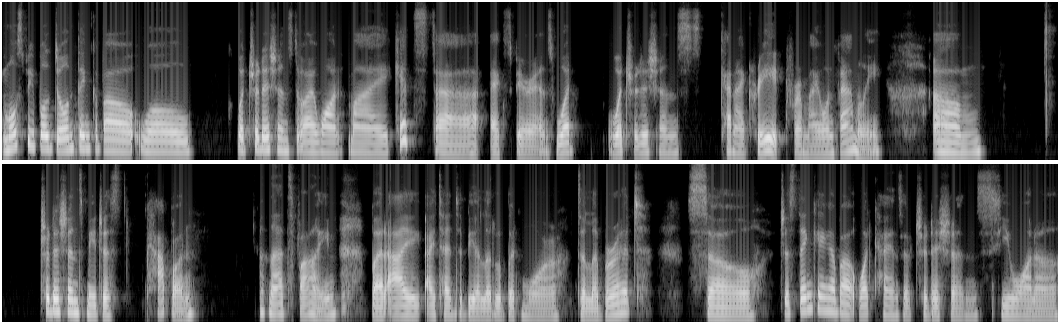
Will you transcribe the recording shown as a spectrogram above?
most people don't think about, well, what traditions do I want my kids to experience? What what traditions can I create for my own family? Um, traditions may just happen, and that's fine. But I I tend to be a little bit more deliberate. So just thinking about what kinds of traditions you want to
